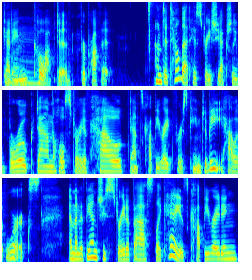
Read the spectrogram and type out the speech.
getting mm. co opted for profit. And to tell that history, she actually broke down the whole story of how dance copyright first came to be, how it works. And then at the end, she straight up asked, like, hey, is copyrighting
